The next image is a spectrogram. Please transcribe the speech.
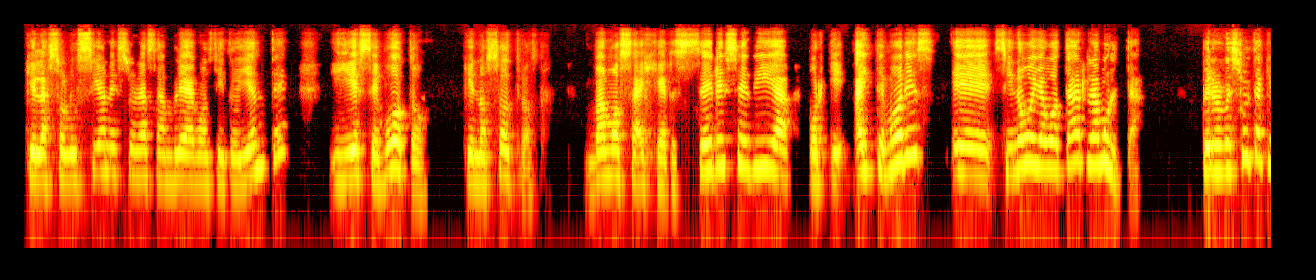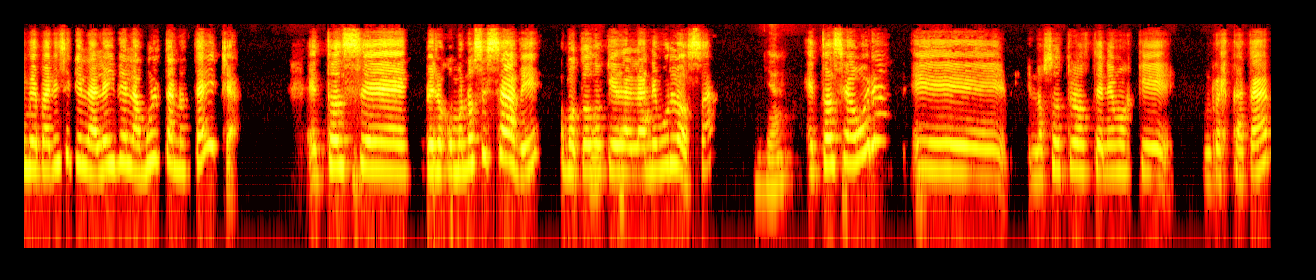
que la solución es una asamblea constituyente y ese voto que nosotros vamos a ejercer ese día, porque hay temores, eh, si no voy a votar, la multa. Pero resulta que me parece que la ley de la multa no está hecha. Entonces, pero como no se sabe, como todo queda en la nebulosa, entonces ahora eh, nosotros tenemos que rescatar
